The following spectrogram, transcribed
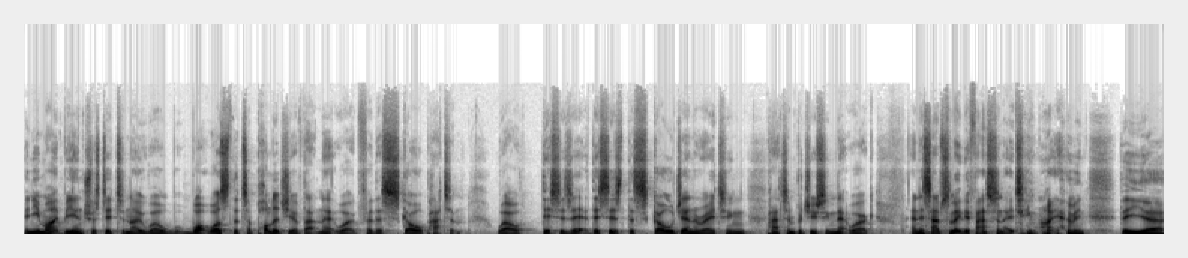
And you might be interested to know, well, what was the topology of that network for this skull pattern? Well, this is it. This is the skull generating pattern producing network, and it's absolutely fascinating, right? I mean, the uh,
